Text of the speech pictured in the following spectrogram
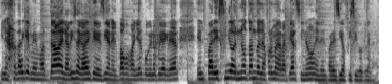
y la verdad que me mataba de la risa cada vez que decían el papo español porque no podía creer el parecido, no tanto en la forma de rapear, sino en el parecido físico, claramente.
